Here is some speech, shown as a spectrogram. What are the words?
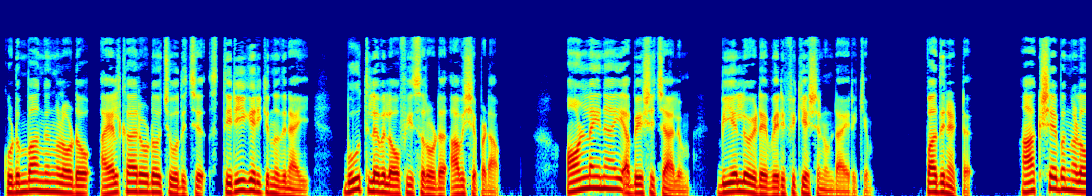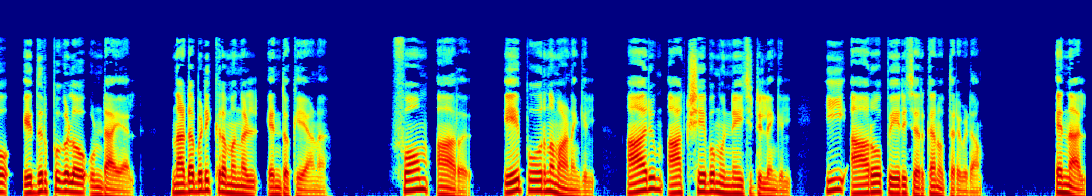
കുടുംബാംഗങ്ങളോടോ അയൽക്കാരോടോ ചോദിച്ച് സ്ഥിരീകരിക്കുന്നതിനായി ബൂത്ത് ലെവൽ ഓഫീസറോട് ആവശ്യപ്പെടാം. ഓൺലൈനായി അപേക്ഷിച്ചാലും ബി എൽഒയുടെ വെരിഫിക്കേഷൻ ഉണ്ടായിരിക്കും. പതിനെട്ട്. ആക്ഷേപങ്ങളോ എതിർപ്പുകളോ ഉണ്ടായാൽ നടപടിക്രമങ്ങൾ എന്തൊക്കെയാണ്? ഫോം ആറ്. എ പൂർണമാണെങ്കിൽ ആരും ആക്ഷേപമുന്നയിച്ചിട്ടില്ലെങ്കിൽ ഈ ആറോ പേര് ചേർക്കാൻ ഉത്തരവിടാം. എന്നാൽ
